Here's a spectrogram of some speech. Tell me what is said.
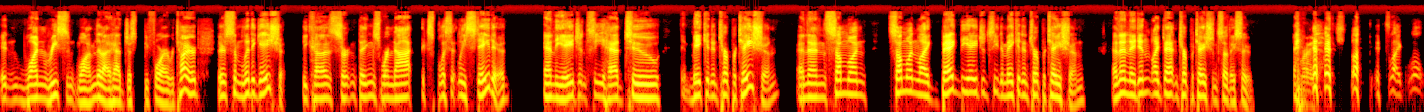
in one recent one that I had just before I retired, there's some litigation because certain things were not explicitly stated and the agency had to make an interpretation. And then someone, someone like begged the agency to make an interpretation and then they didn't like that interpretation. So they sued. Right. it's like, it's like well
